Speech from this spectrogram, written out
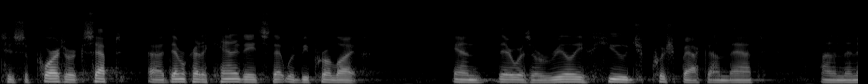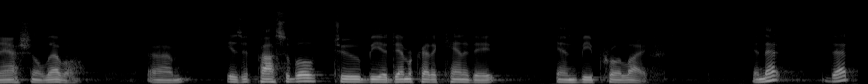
to support or accept uh, Democratic candidates that would be pro-life, and there was a really huge pushback on that on the national level. Um, is it possible to be a Democratic candidate and be pro-life? And that, that,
